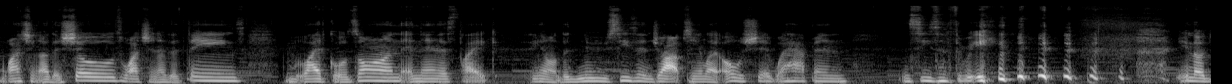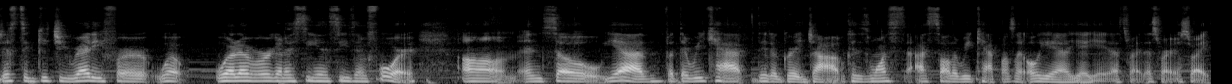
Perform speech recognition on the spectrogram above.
watching other shows, watching other things, life goes on, and then it's like, you know, the new season drops and you're like, oh shit, what happened in season three? you know, just to get you ready for what whatever we're gonna see in season four. Um, and so yeah, but the recap did a great job because once I saw the recap, I was like, oh yeah, yeah, yeah, that's right, that's right, that's right.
